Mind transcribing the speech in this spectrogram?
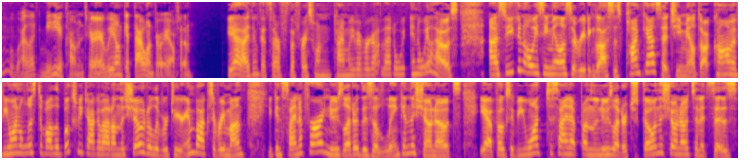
Ooh, I like media commentary. We don't get that one very often. Yeah, I think that's our the first one time we've ever got that in a wheelhouse. Uh, so you can always email us at readingglassespodcast at gmail.com. If you want a list of all the books we talk about on the show delivered to your inbox every month, you can sign up for our newsletter. There's a link in the show notes. Yeah, folks, if you want to sign up on the newsletter, just go in the show notes and it says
